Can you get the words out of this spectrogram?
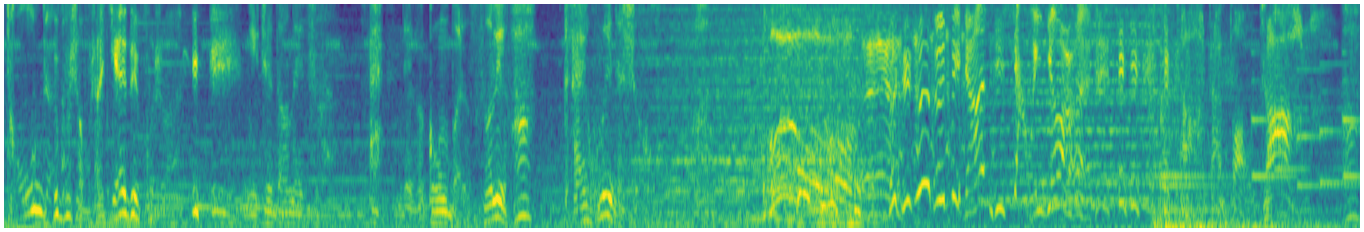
头的。不说不说，绝对不说。你知道那次，哎，那个宫本司令啊，开会的时候，哦，队长，你吓我一跳！炸弹爆炸了啊！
